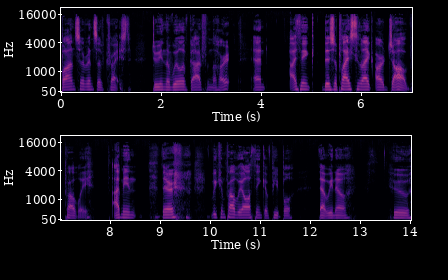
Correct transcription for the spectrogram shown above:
bondservants of Christ, doing the will of God from the heart. And I think this applies to like our job probably. I mean, there we can probably all think of people that we know who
